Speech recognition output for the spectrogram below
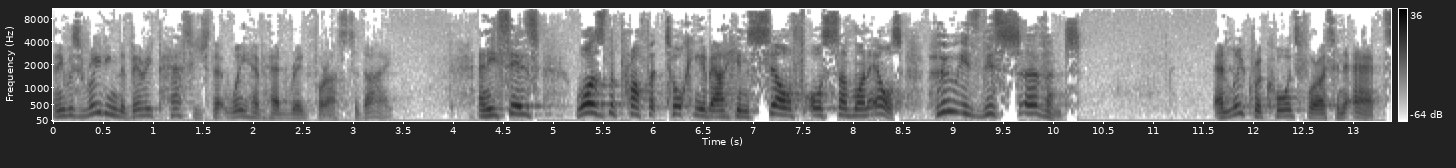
And he was reading the very passage that we have had read for us today. And he says, was the prophet talking about himself or someone else? Who is this servant? And Luke records for us in Acts,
